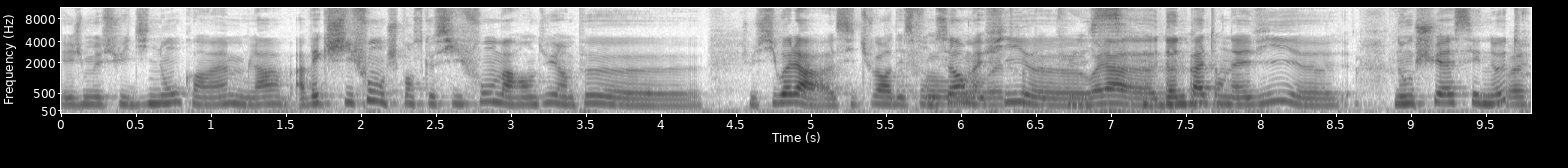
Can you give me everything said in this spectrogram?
Et je me suis dit non quand même. Là, avec Chiffon, je pense que Chiffon m'a rendu un peu... euh, Je me suis dit, voilà, si tu veux avoir des Faut, sponsors, ma fille, euh, voilà, euh, donne pas ton avis. euh. Donc, je suis assez neutre. Ouais.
